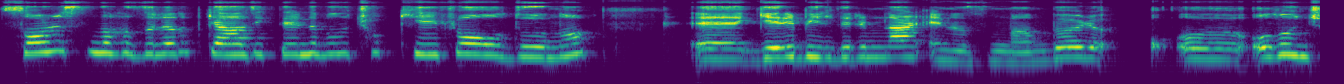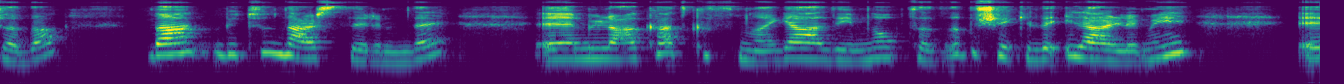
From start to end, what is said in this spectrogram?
Sonrasında hazırlanıp geldiklerinde bunu çok keyifli olduğunu e, geri bildirimler en azından böyle o, olunca da ben bütün derslerimde e, mülakat kısmına geldiğim noktada da bu şekilde ilerlemeyi e,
